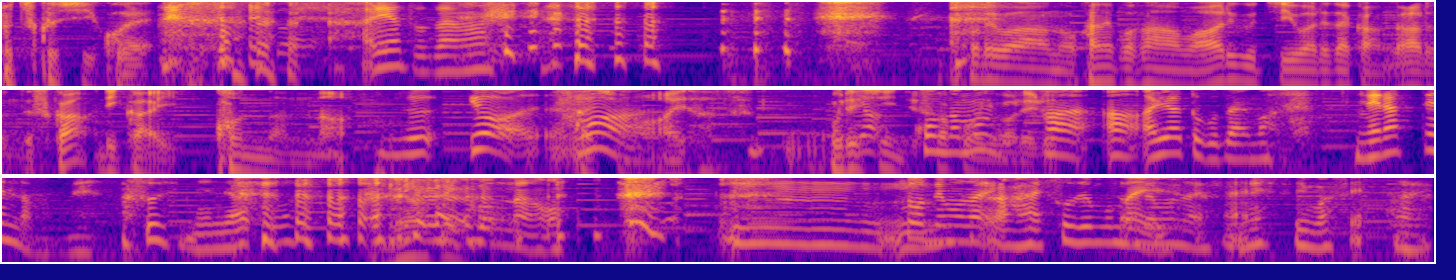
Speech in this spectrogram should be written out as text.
美しい声。ありがとうございます。これはあの金子さんは悪口言われた感があるんですか？理解困難な。ずいや最初のまあ挨拶、嬉しいんですこんなもんです。はい。あありがとうございます。狙ってんだもんね。あそうですね。狙ってます。こんなんを。うーん。そうでもない。あはいそうでもないです。すね。はいすいません。はい、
